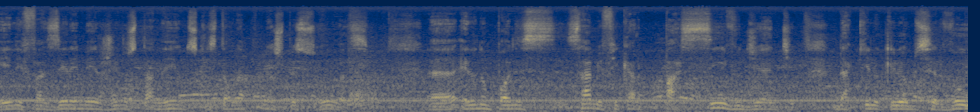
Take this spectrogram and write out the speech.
ele fazer emergir os talentos que estão nas pessoas. Uh, ele não pode, sabe, ficar passivo diante daquilo que ele observou,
